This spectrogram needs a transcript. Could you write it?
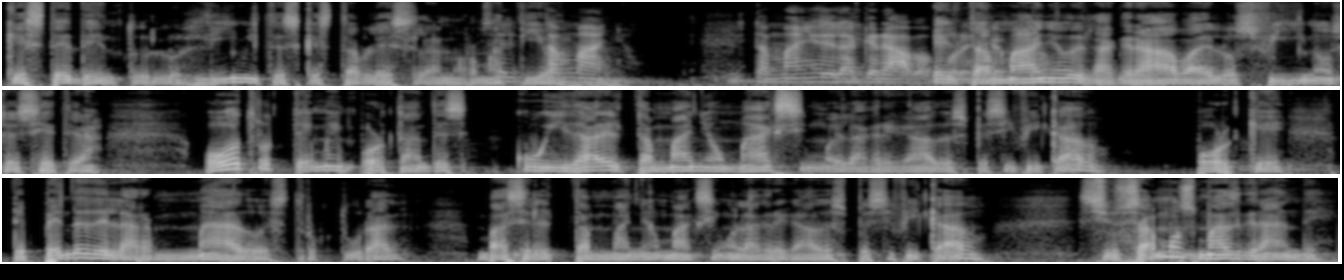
que esté dentro de los límites que establece la normativa. el tamaño, el tamaño de la grava. El tamaño de la grava, de los finos, etcétera. Otro tema importante es cuidar el tamaño máximo del agregado especificado, porque depende del armado estructural, va a ser el tamaño máximo del agregado especificado. Si usamos más grande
